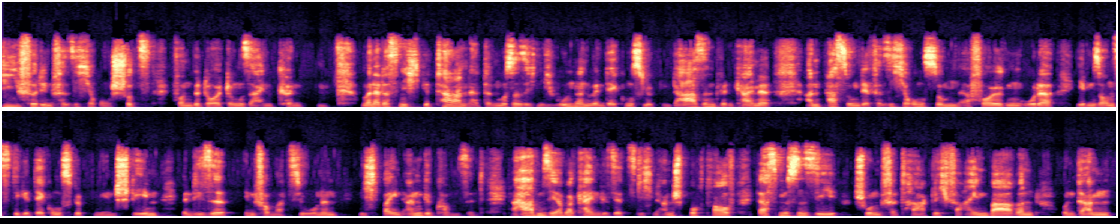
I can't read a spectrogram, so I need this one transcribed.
die für den Versicherungsschutz von Bedeutung sein könnten. Und wenn er das nicht getan hat, dann muss er sich nicht wundern, wenn Deckungslücken da sind, wenn keine Anpassung der Versicherungssummen erfolgen oder eben sonstige Deckungslücken entstehen, wenn diese Informationen nicht bei Ihnen angekommen sind. Da haben Sie aber keinen gesetzlichen Anspruch drauf. Das müssen Sie schon vertraglich vereinbaren und dann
